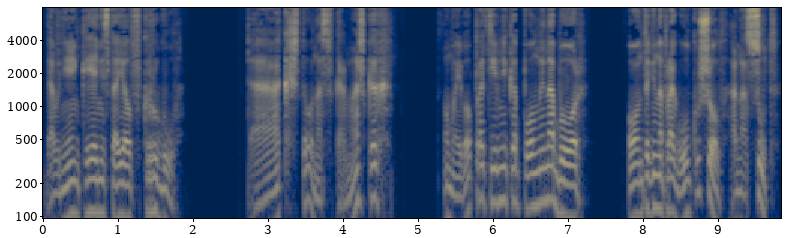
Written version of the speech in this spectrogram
Давненько я не стоял в кругу. Так, что у нас в кармашках? У моего противника полный набор. Он-то не на прогулку шел, а на суд.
